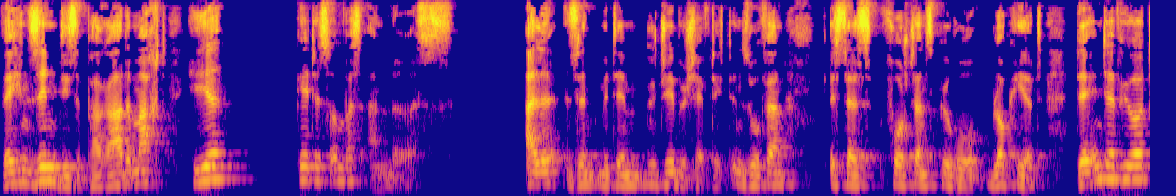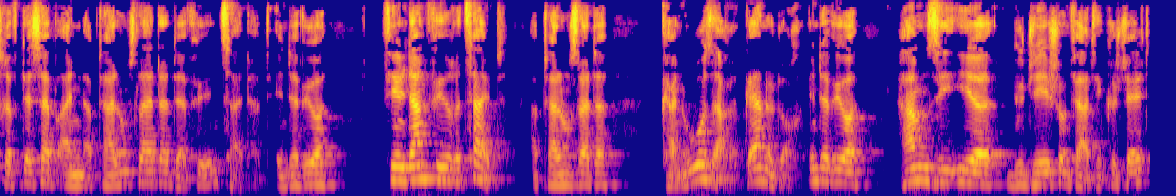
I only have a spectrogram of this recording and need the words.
welchen Sinn diese Parade macht. Hier geht es um was anderes. Alle sind mit dem Budget beschäftigt. Insofern ist das Vorstandsbüro blockiert. Der Interviewer trifft deshalb einen Abteilungsleiter, der für ihn Zeit hat. Interviewer, vielen Dank für Ihre Zeit. Abteilungsleiter, keine Ursache, gerne doch. Interviewer, haben Sie Ihr Budget schon fertiggestellt?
